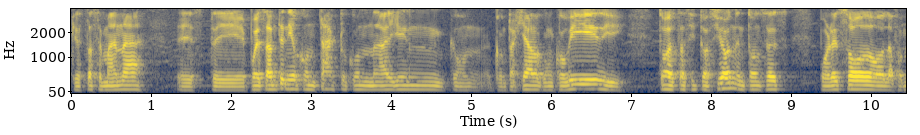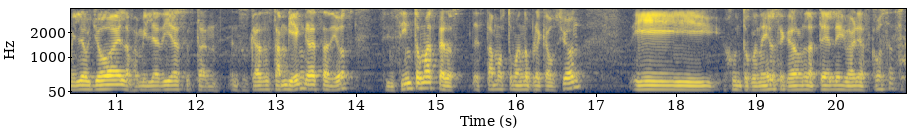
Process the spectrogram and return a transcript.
que esta semana este, pues han tenido contacto con alguien con, contagiado con COVID y toda esta situación. Entonces, por eso la familia Ulloa y la familia Díaz están en sus casas, están bien, gracias a Dios, sin síntomas, pero estamos tomando precaución. Y junto con ellos se quedaron la tele y varias cosas.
